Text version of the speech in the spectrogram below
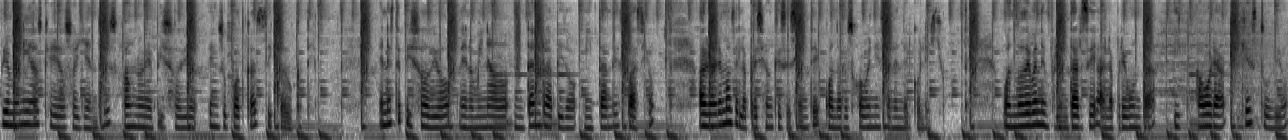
Bienvenidos queridos oyentes a un nuevo episodio en su podcast psicoeducativo. En este episodio denominado Ni tan rápido ni tan despacio, hablaremos de la presión que se siente cuando los jóvenes salen del colegio, cuando deben enfrentarse a la pregunta ¿y ahora qué estudio?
